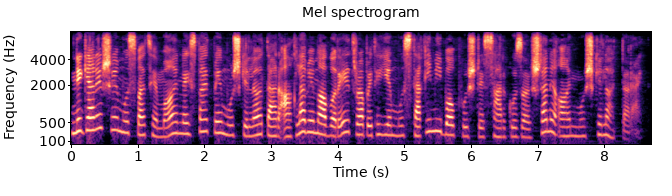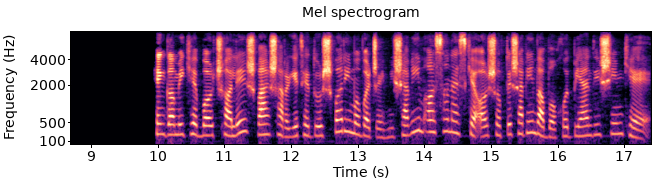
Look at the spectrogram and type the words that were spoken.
نگرش مثبت ما نسبت به مشکلات در اغلب موارد رابطه مستقیمی با پشت سر گذاشتن آن مشکلات دارد. هنگامی که با چالش و شرایط دشواری مواجه می شویم آسان است که آشفته شویم و با خود بیاندیشیم که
